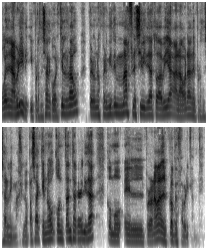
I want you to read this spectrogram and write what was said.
pueden abrir y procesar cualquier RAW, pero nos permiten más flexibilidad todavía a la hora de procesar la imagen. Lo que pasa es que no con tanta calidad como el programa del propio fabricante.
